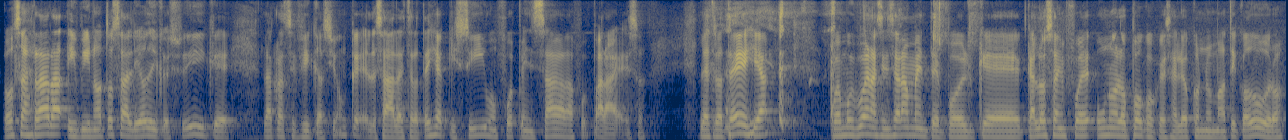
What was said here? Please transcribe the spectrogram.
Cosas raras. Y Binotto salió y que sí, que la clasificación, que, o sea, la estrategia que hicimos fue pensada, fue para eso. La estrategia fue muy buena, sinceramente, porque Carlos Sainz fue uno de los pocos que salió con neumático duro.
